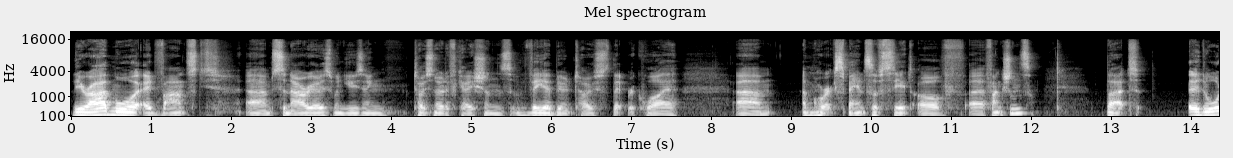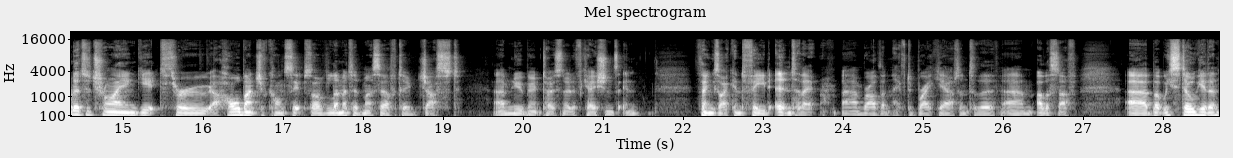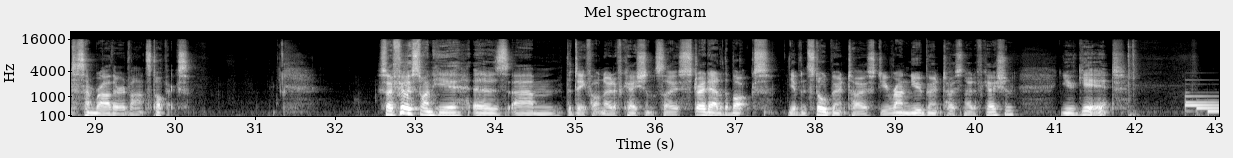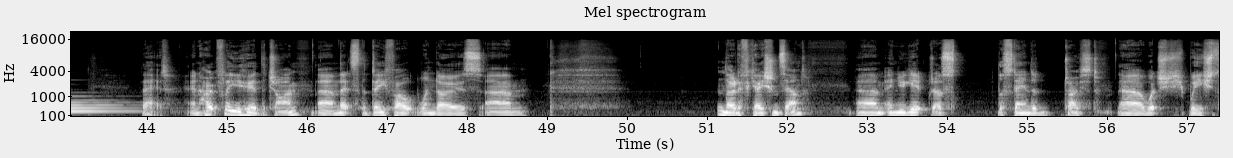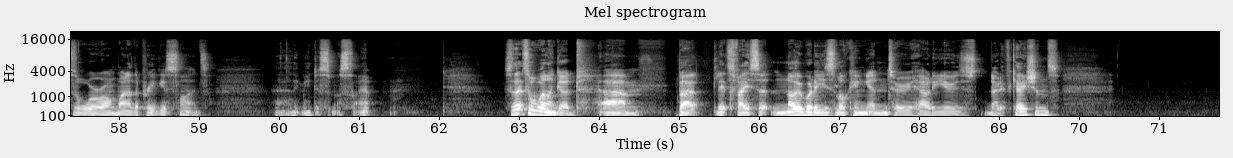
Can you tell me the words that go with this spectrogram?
There are more advanced um, scenarios when using toast notifications via Burnt Toast that require um, a more expansive set of uh, functions. But in order to try and get through a whole bunch of concepts, I've limited myself to just um, new burnt toast notifications. And things I can feed into that um, rather than have to break out into the um, other stuff. Uh, but we still get into some rather advanced topics. So first one here is um, the default notification. So straight out of the box, you've installed Burnt Toast, you run new Burnt Toast notification, you get that. And hopefully you heard the chime. Um, that's the default Windows um, notification sound. Um, and you get just the standard toast, uh, which we saw on one of the previous slides. Uh, let me dismiss that. So that's all well and good. Um, but let's face it, nobody's looking into how to use notifications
